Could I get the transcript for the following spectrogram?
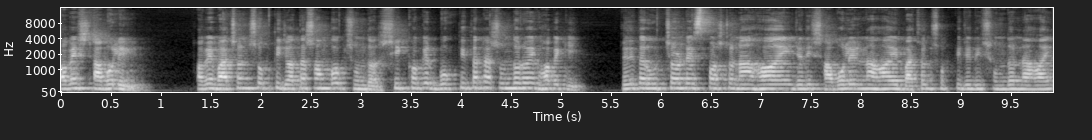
হবে সাবলীল। হবে বাচন শক্তি যথাসম্ভব সুন্দর। শিক্ষকের বক্তৃতাটা সুন্দর হয়ে হবে কি? যদি তার উচ্চারণটা স্পষ্ট না হয়, যদি সাবলীল না হয়, বাচন শক্তি যদি সুন্দর না হয়,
